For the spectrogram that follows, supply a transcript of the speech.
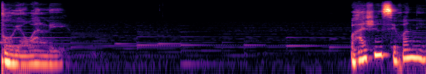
不远万里，我还是很喜欢你。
